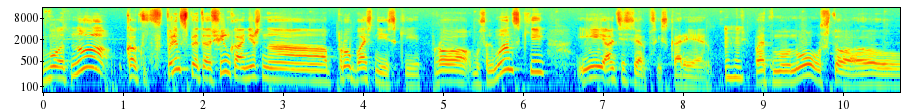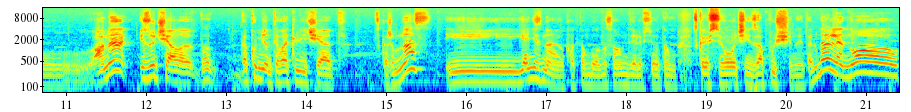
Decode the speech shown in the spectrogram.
Вот, но, как, в принципе, это фильм, конечно, про боснийский, про мусульманский и антисербский, скорее. Поэтому, ну, что, э, она изучала документы, в отличие от, скажем, нас, и я не знаю, как там было на самом деле все там, скорее всего, очень запущено и так далее, но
